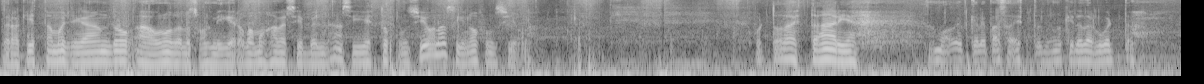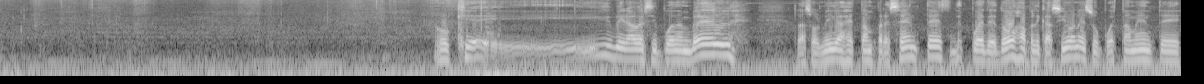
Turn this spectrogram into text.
pero aquí estamos llegando a uno de los hormigueros. Vamos a ver si es verdad si esto funciona si no funciona. Por toda esta área. Vamos a ver qué le pasa a esto yo no quiero dar vuelta. Ok mira a ver si pueden ver las hormigas están presentes después de dos aplicaciones. Supuestamente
